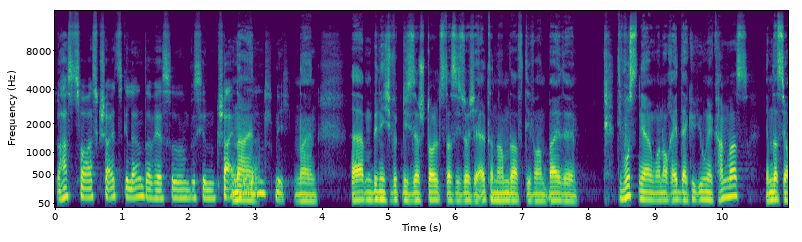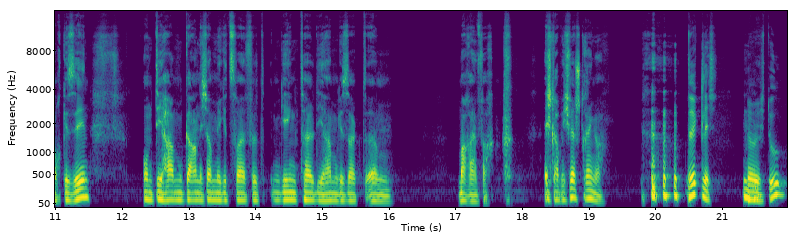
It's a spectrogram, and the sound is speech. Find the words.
du hast zwar was Gescheites gelernt, da wärst du ein bisschen gescheiter Nein, gelernt? Nicht? Nein. Ähm, bin ich wirklich sehr stolz, dass ich solche Eltern haben darf. Die waren beide, die wussten ja irgendwann auch, ey, der Junge kann was. Die haben das ja auch gesehen. Und die haben gar nicht an mir gezweifelt. Im Gegenteil, die haben gesagt, ähm, mach einfach. Ich glaube, ich wäre strenger. Wirklich. Glaube ich, du?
